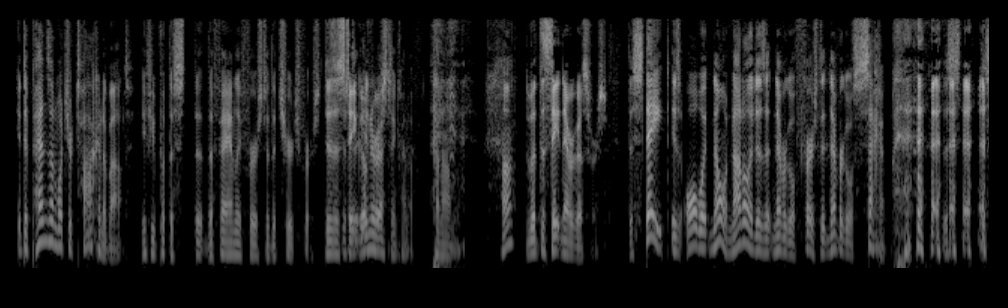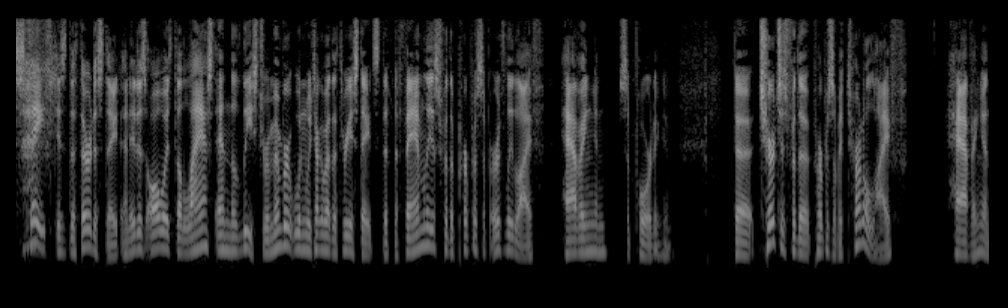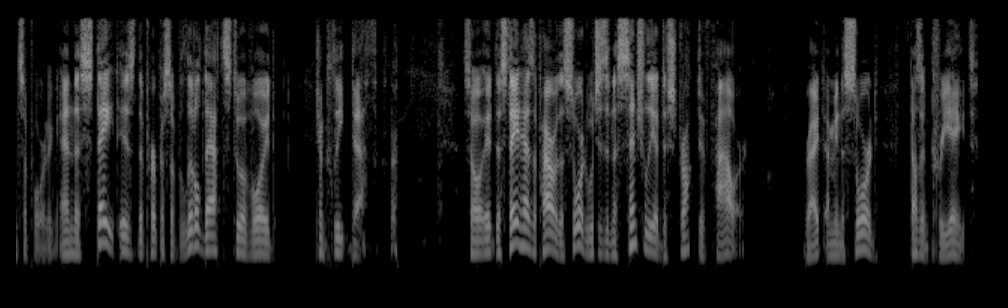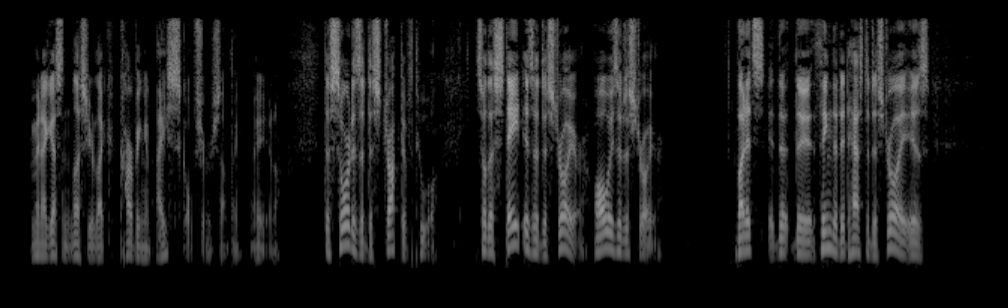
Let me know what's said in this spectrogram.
it depends on what you're talking about. If you put the the, the family first or the church first, Does the state go first? interesting kind of phenomenon. Huh? But the state never goes first. The state is always no. Not only does it never go first, it never goes second. the, the state is the third estate, and it is always the last and the least. Remember when we talk about the three estates that the family is for the purpose of earthly life, having and supporting, and the church is for the purpose of eternal life, having and supporting, and the state is the purpose of little deaths to avoid complete death. so it, the state has the power of the sword, which is an essentially a destructive power right? I mean, the sword doesn't create. I mean, I guess unless you're like carving an ice sculpture or something, uh, you know, the sword is a destructive tool. So the state is a destroyer, always a destroyer. But it's the the thing that it has to destroy is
